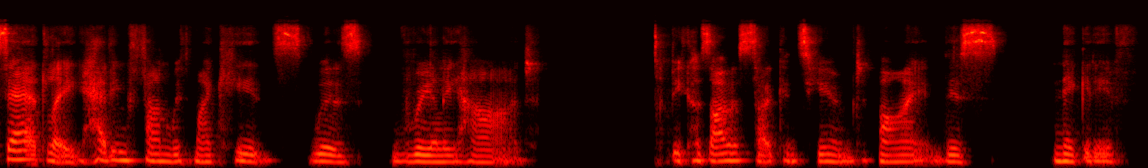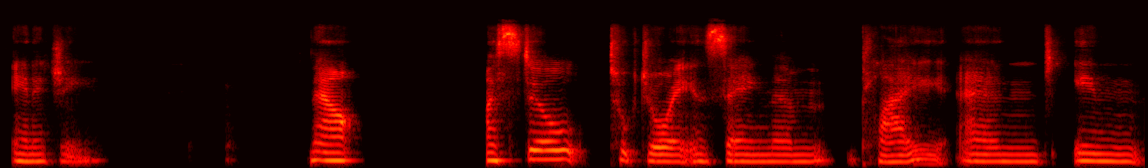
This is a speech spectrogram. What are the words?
Sadly, having fun with my kids was really hard because I was so consumed by this negative energy. Now, I still took joy in seeing them play and in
